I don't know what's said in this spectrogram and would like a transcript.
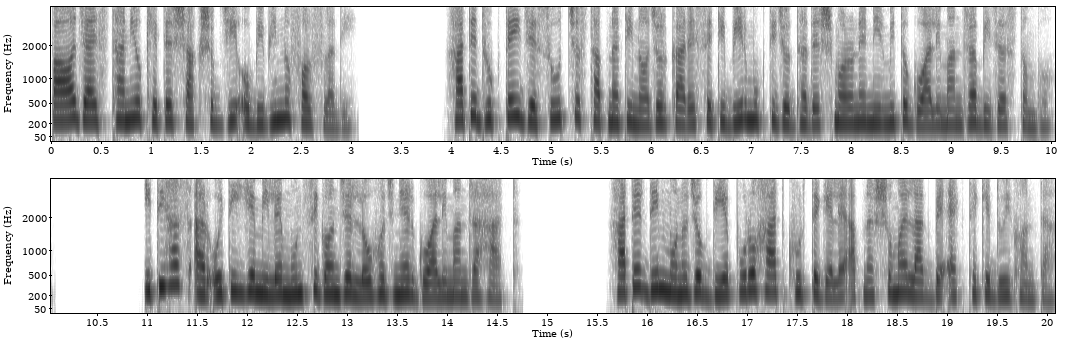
পাওয়া যায় স্থানীয় ক্ষেতের শাকসবজি ও বিভিন্ন ফলফলাদি। হাটে ঢুকতেই যে সুউচ্চ স্থাপনাটি নজর কাড়ে, সেটি বীর মুক্তিযোদ্ধাদের স্মরণে নির্মিত গোয়ালিমান্দ্রা বিজয়স্তম্ভ। ইতিহাস আর ঐতিহ্যে মিলে মুন্সীগঞ্জের লৌহজনের গোয়ালিমান্দ্রা হাট। হাটের দিন মনোযোগ দিয়ে পুরো হাট ঘুরতে গেলে আপনার সময় লাগবে এক থেকে দুই ঘণ্টা।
